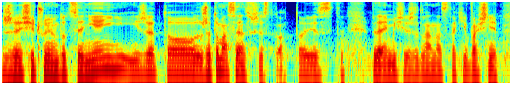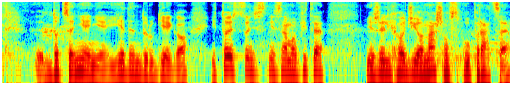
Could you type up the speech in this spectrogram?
że się czują docenieni i że to, że to ma sens wszystko. To jest, wydaje mi się, że dla nas takie właśnie docenienie jeden drugiego i to jest coś niesamowite, jeżeli chodzi o naszą współpracę.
